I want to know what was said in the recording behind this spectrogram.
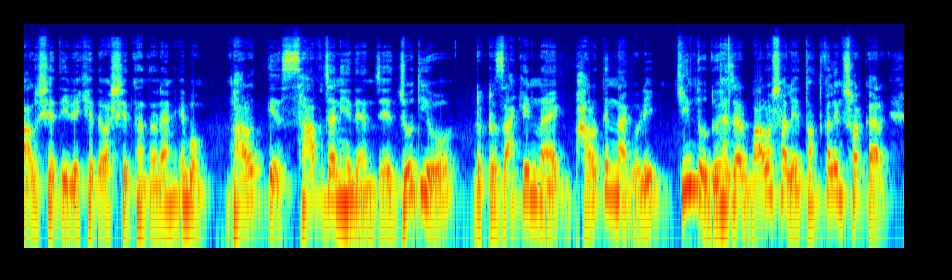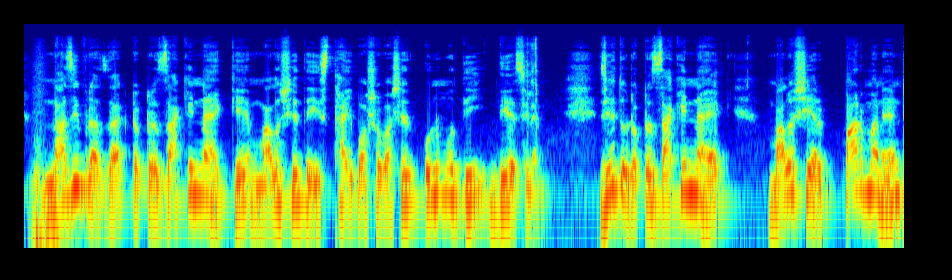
মালয়েশিয়াতেই রেখে দেওয়ার সিদ্ধান্ত নেন এবং ভারতকে সাফ জানিয়ে দেন যে যদিও ডক্টর জাকির নায়েক ভারতের নাগরিক, কিন্তু দু হাজার বারো সালে তৎকালীন সরকার নাজিব রাজ্জাক ডক্টর জাকির নায়েককে মালয়েশিয়াতে স্থায়ী বসবাসের অনুমতি দিয়েছিলেন। যেহেতু ডক্টর জাকির নায়েক মালয়েশিয়ার পারমানেন্ট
